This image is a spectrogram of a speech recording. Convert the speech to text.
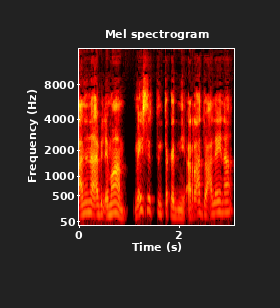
أنا نائب الإمام. ما يصير تنتقدني. الراد علينا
